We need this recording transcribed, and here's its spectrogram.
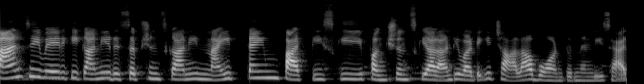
ఫ్యాన్సీ వేర్కి కానీ రిసెప్షన్స్ కానీ నైట్ టైం పార్టీస్కి ఫంక్షన్స్కి అలాంటి వాటికి చాలా బాగుంటుందండి ఈ sari.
